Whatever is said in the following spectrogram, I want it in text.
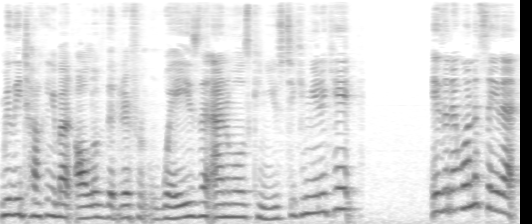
really talking about all of the different ways that animals can use to communicate is that I want to say that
